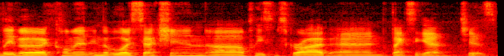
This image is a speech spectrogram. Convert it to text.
leave a comment in the below section. Uh, please subscribe, and thanks again. Cheers.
